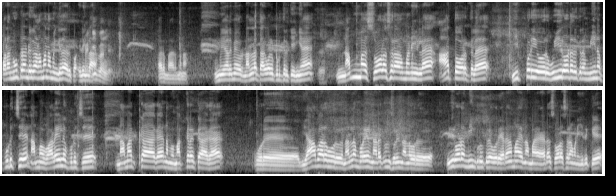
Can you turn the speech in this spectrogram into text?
பல நூற்றாண்டு காலமாக நம்ம இங்கே தான் இருக்கோம் இல்லைங்களா? கண்டிப்பாங்க. அருமை அருமைண்ணா. உண்மையாலுமே ஒரு நல்ல தகவல் கொடுத்துருக்கீங்க. நம்ம சோழசுராமணியில் ஆத்தோரத்தில் இப்படி ஒரு உயிரோடு இருக்கிற மீனை பிடிச்சி நம்ம வலையில் பிடிச்சி நமக்காக நம்ம மக்களுக்காக ஒரு வியாபாரம் ஒரு நல்ல முறையில் நடக்கணும்னு சொல்லி நல்ல ஒரு உயிரோட மீன் கொடுக்குற ஒரு இடமா நம்ம இடம் சோழசுராமணி இருக்குது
